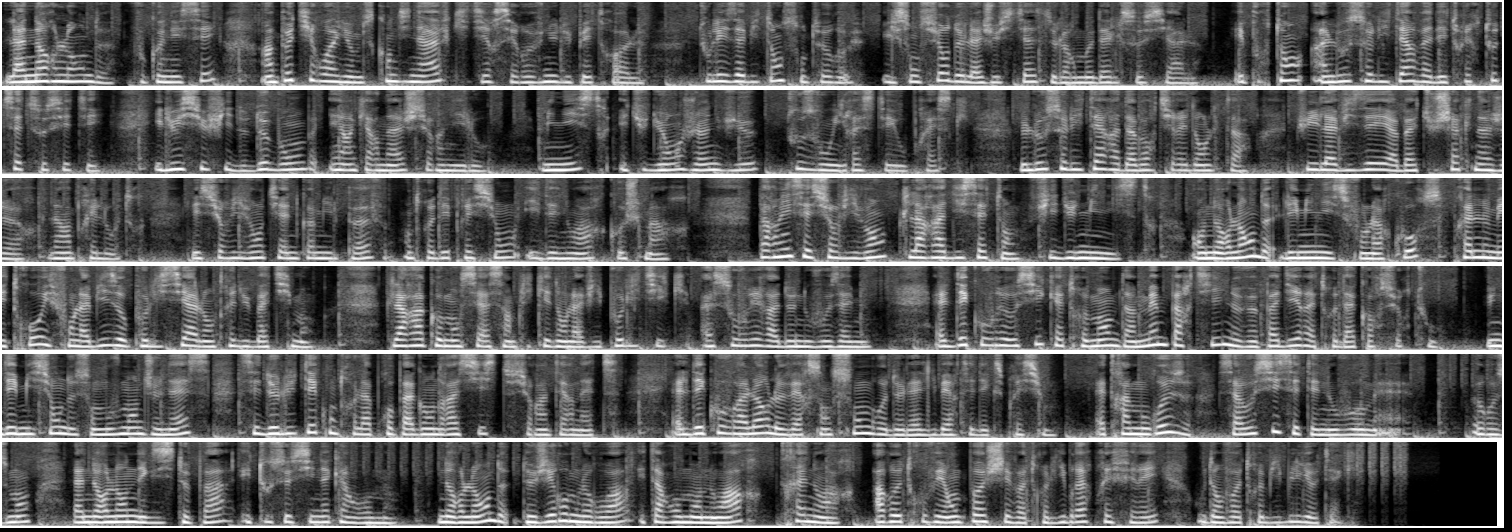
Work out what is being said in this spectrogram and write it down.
La Norlande, vous connaissez Un petit royaume scandinave qui tire ses revenus du pétrole. Tous les habitants sont heureux. Ils sont sûrs de la justesse de leur modèle social. Et pourtant, un loup solitaire va détruire toute cette société. Il lui suffit de deux bombes et un carnage sur un îlot. Ministres, étudiants, jeunes, vieux, tous vont y rester ou presque. Le loup solitaire a d'abord tiré dans le tas, puis il a visé et abattu chaque nageur, l'un après l'autre. Les survivants tiennent comme ils peuvent, entre dépression, idées noires, cauchemars. Parmi ces survivants, Clara, 17 ans, fille d'une ministre. En Norlande, les ministres font leurs courses, prennent le métro et font la bise aux policiers à l'entrée du bâtiment. Clara commençait à s'impliquer dans la vie politique, à s'ouvrir à de nouveaux amis. Elle découvrait aussi qu'être membre d'un même parti ne veut pas dire être d'accord sur tout. Une des missions de son mouvement de jeunesse, c'est de lutter contre la propagande raciste sur Internet. Elle découvre alors le versant sombre de la liberté d'expression. Être amoureuse, ça aussi c'était nouveau, mais Heureusement, la Norlande n'existe pas et tout ceci n'est qu'un roman. Norlande de Jérôme Leroy est un roman noir, très noir, à retrouver en poche chez votre libraire préféré ou dans votre bibliothèque.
